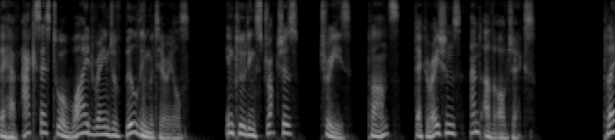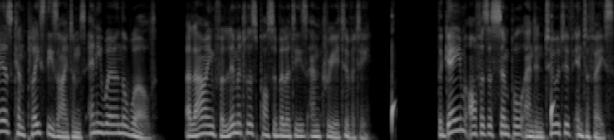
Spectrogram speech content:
They have access to a wide range of building materials, including structures, trees, plants, decorations, and other objects. Players can place these items anywhere in the world, allowing for limitless possibilities and creativity. The game offers a simple and intuitive interface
